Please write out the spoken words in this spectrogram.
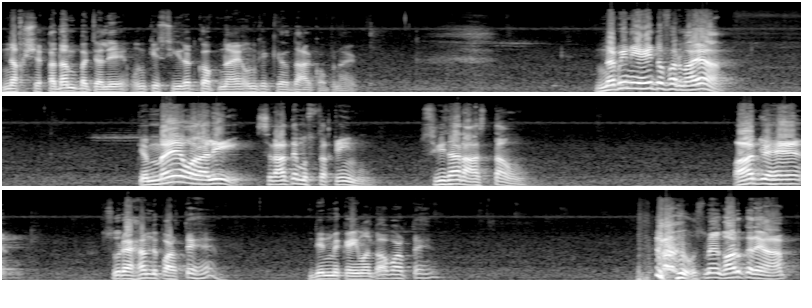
नक्श कदम पर चले, उनकी सीरत को अपनाएँ, उनके किरदार को अपनाएँ। नबी ने यही तो फरमाया कि मैं और अली सरात मुस्तकीम हूँ, सीधा रास्ता हूँ। आप जो हैं सूर्य हमद पढ़ते हैं, दिन में कई मतवा पढ़ते हैं। उसमें गौर करें आप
